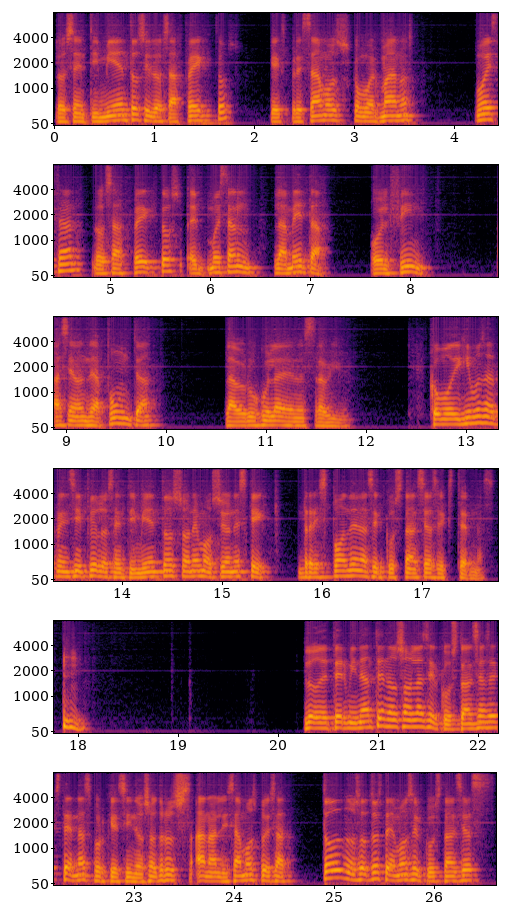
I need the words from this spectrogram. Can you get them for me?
los sentimientos y los afectos que expresamos como hermanos, muestran los afectos, eh, muestran la meta o el fin hacia donde apunta la brújula de nuestra vida. Como dijimos al principio, los sentimientos son emociones que responden a circunstancias externas. Lo determinante no son las circunstancias externas, porque si nosotros analizamos, pues a todos nosotros tenemos circunstancias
